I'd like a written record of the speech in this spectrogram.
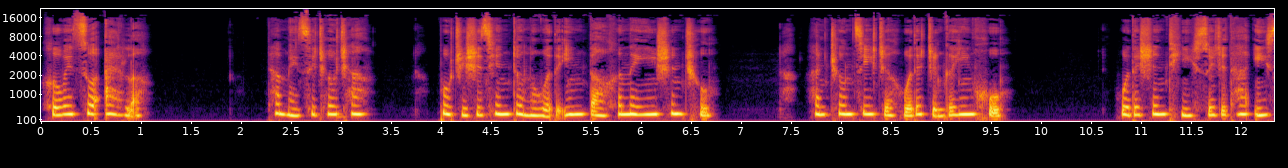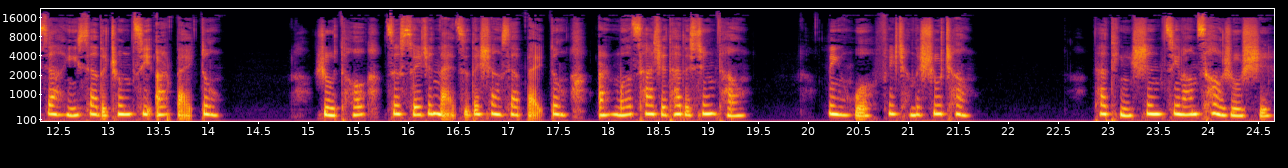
何为做爱了。他每次抽插，不只是牵动了我的阴道和内阴深处，还冲击着我的整个阴户。我的身体随着他一下一下的冲击而摆动。乳头则随着奶子的上下摆动而摩擦着他的胸膛，令我非常的舒畅。他挺身进狼操入时，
